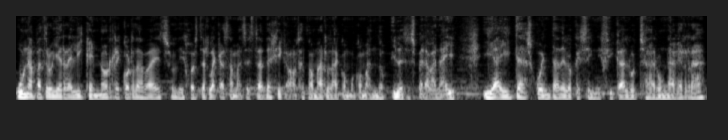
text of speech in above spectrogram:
una patrulla israelí que no recordaba eso dijo, esta es la casa más estratégica, vamos a tomarla como comando y les esperaban ahí. Y ahí te das cuenta de lo que significa luchar una guerra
